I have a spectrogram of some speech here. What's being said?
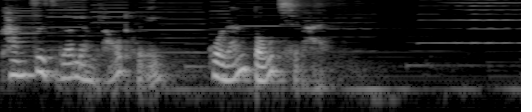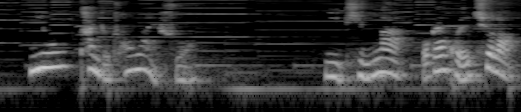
看自己的两条腿，果然抖起来。妞看着窗外说。雨停了，我该回去了。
